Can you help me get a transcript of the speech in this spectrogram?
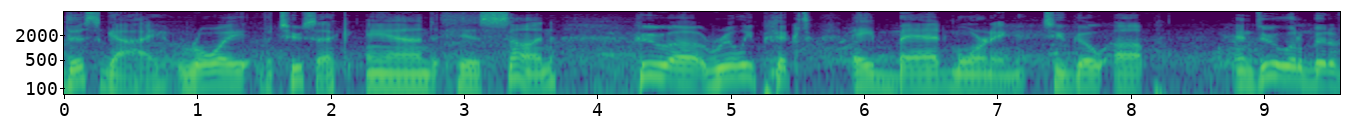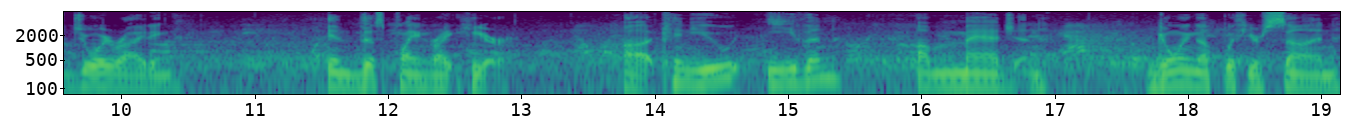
this guy, Roy Vitousek, and his son, who uh, really picked a bad morning to go up and do a little bit of joyriding in this plane right here. Uh, can you even imagine going up with your son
